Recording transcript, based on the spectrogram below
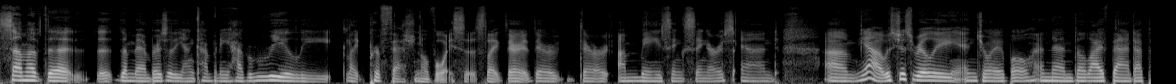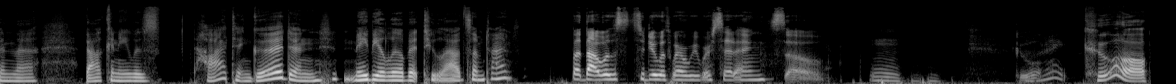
some of the, the, the members of the young company have really like professional voices. Like they're they're they're amazing singers. And um, yeah it was just really enjoyable. And then the live band up in the balcony was hot and good and maybe a little bit too loud sometimes. But that was to do with where we were sitting, so Cool. All right, cool.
